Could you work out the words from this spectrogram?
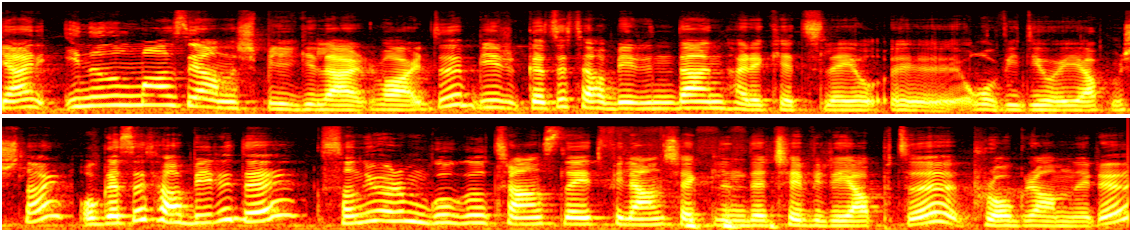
yani inanılmaz yanlış bilgiler vardı. Bir gazete haberinden hareketle e, o videoyu yapmışlar. O gazete haberi de sanıyorum Google Translate falan şeklinde çeviri yaptı programları.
